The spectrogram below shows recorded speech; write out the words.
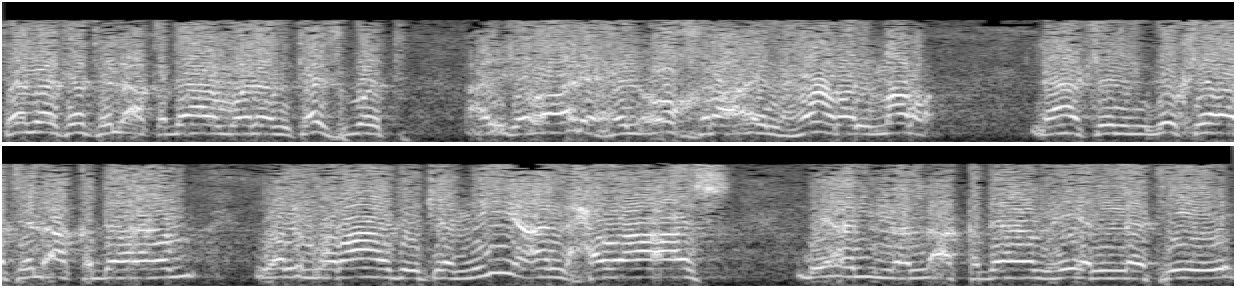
ثبتت الأقدام ولم تثبت الجوارح الأخرى إنهار المرء. لكن ذكرت الأقدام والمراد جميع الحواس لأن الأقدام هي التي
